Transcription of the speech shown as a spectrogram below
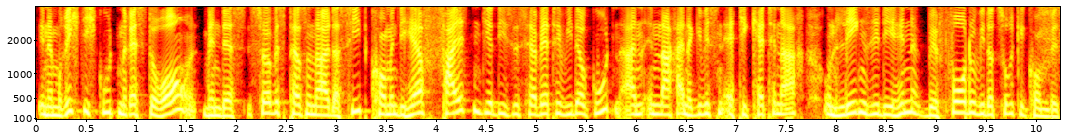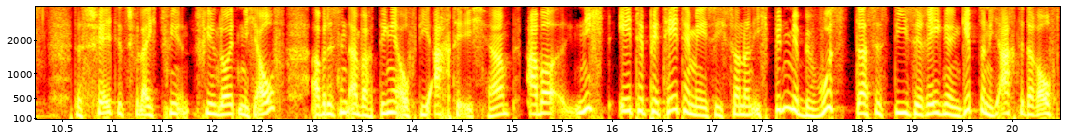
in einem richtig guten Restaurant, wenn das Servicepersonal das sieht, kommen die her, falten dir diese Serviette wieder gut an, nach einer gewissen Etikette nach und legen sie dir hin, bevor du wieder zurückgekommen bist. Das fällt jetzt vielleicht vielen, vielen Leuten nicht auf, aber das sind einfach Dinge, auf die achte ich. Ja? Aber nicht etepetete-mäßig, sondern ich bin mir bewusst, dass es diese Regeln gibt und ich achte achte darauf,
